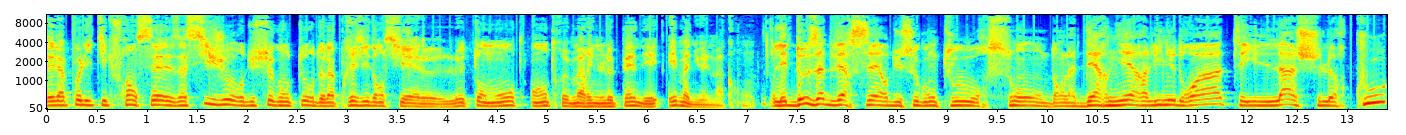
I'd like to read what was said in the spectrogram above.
Et la politique française à six jours du second tour de la présidentielle. Le ton monte entre Marine Le Pen et Emmanuel Macron. Les deux adversaires du second tour sont dans la dernière ligne droite et ils lâchent leur coup.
